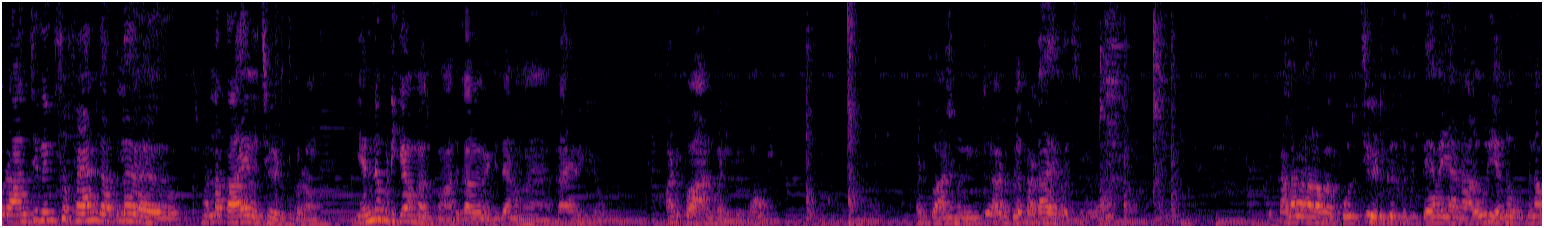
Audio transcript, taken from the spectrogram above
ஒரு அஞ்சு நிமிஷம் ஃபேன் காற்றுல நல்லா காய வச்சு எடுத்துக்கிறோம். எண்ணெய் பிடிக்காமல் இருக்கும். அதுக்காக வேண்டி தான் நம்ம காய வைக்கிறோம். அடுப்பை ஆன் பண்ணிக்கிடுவோம். அடுப்பை ஆன் பண்ணிக்கிட்டு அடுப்பில் கடாயை வச்சுருவோம். கலகலாவை பொரிச்சு எடுக்கிறதுக்கு தேவையான அளவு எண்ணெய் ஊற்றினா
